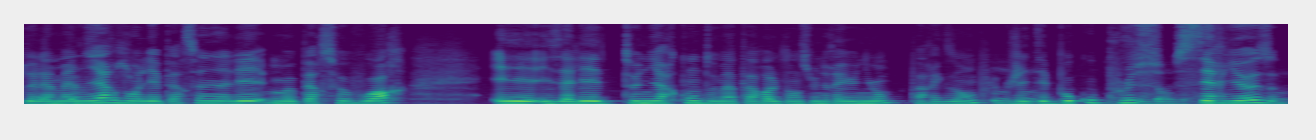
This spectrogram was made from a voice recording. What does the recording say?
de la, manière dont les personnes allaient me percevoir et ils allaient tenir compte de ma parole dans une réunion, par exemple. Mhm. J'étais beaucoup C'est plus sérieuse Mhm.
